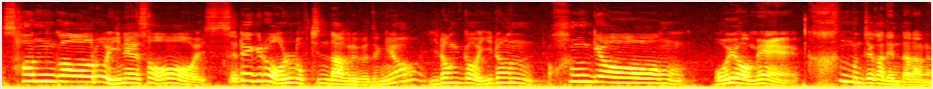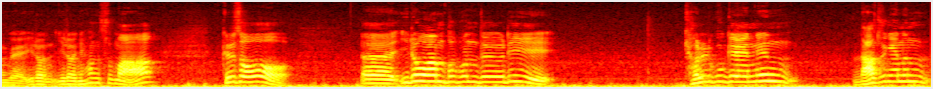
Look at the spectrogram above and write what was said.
선거로 인해서 쓰레기로 얼룩진다 그러거든요. 이런 거 이런 환경 오염에 큰 문제가 된다라는 거예요. 이런 이런 현수막. 그래서 에, 이러한 부분들이 결국에는 나중에는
